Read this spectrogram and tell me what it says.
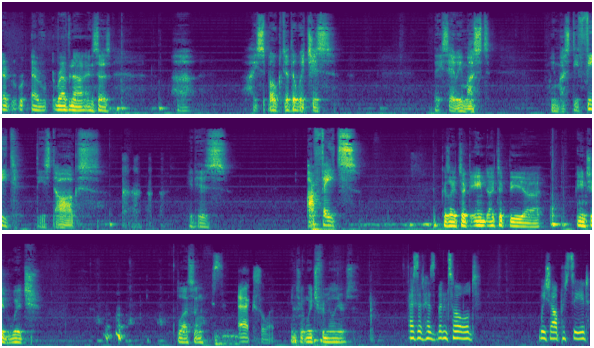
at, Revna and says, I spoke to the witches. They say we must, we must defeat these dogs. It is our fates. Because I took I took the uh, ancient witch blessing, Excellent. ancient witch familiars. As it has been told, we shall proceed.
